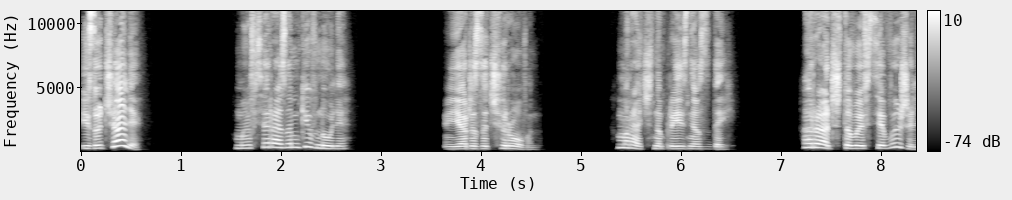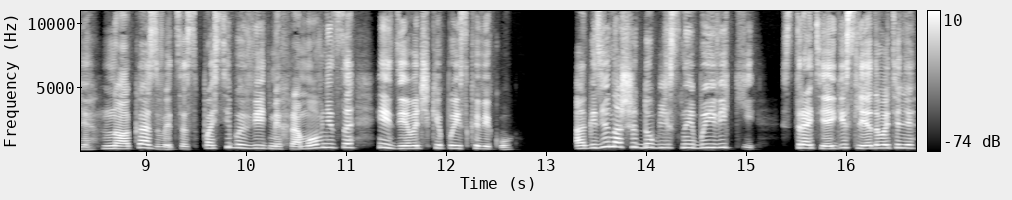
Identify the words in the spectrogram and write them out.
Изучали?» Мы все разом кивнули. «Я разочарован», — мрачно произнес Дэй. «Рад, что вы все выжили, но, оказывается, спасибо ведьме-храмовнице и девочке-поисковику. А где наши доблестные боевики, стратеги, следователи?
